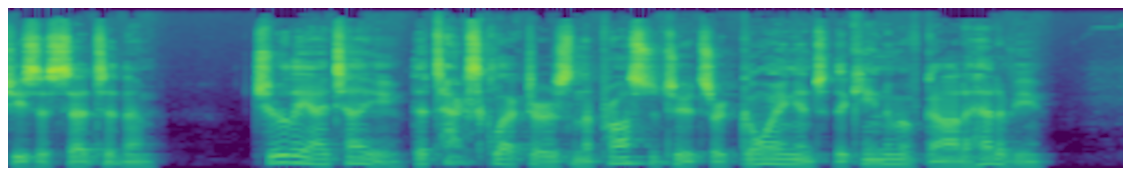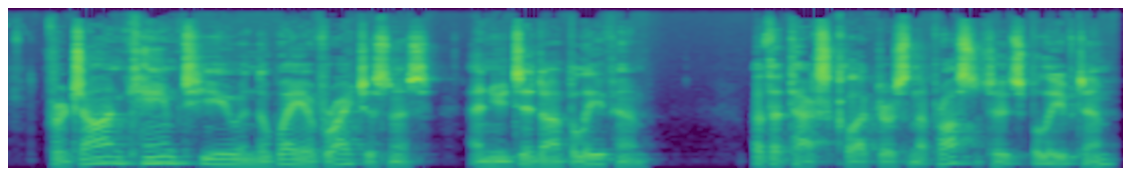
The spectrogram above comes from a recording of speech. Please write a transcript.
Jesus said to them, Truly I tell you, the tax collectors and the prostitutes are going into the kingdom of God ahead of you. For John came to you in the way of righteousness, and you did not believe him. But the tax collectors and the prostitutes believed him.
